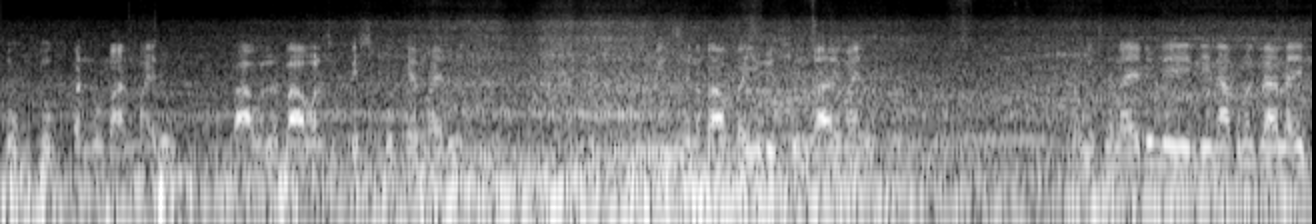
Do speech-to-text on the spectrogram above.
tugtog pandumaan idol. Bawal na bawal sa Facebook yan mga idol. Minsan nababayulisyon tayo mga idol. Minsan na idol, eh, hindi na ako nagla-live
